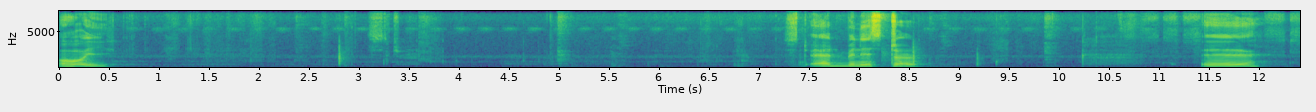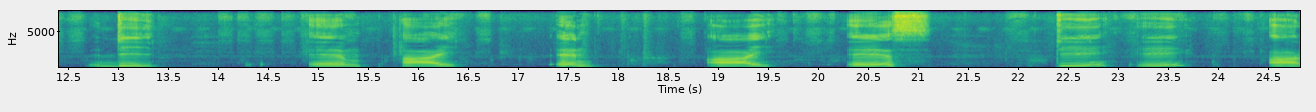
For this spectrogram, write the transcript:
হই। Administer A D M I N I S T E R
